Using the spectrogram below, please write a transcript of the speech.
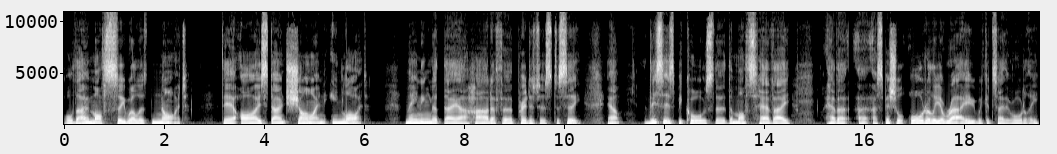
although moths see well at night, their eyes don't shine in light, meaning that they are harder for predators to see. Now, this is because the, the moths have a have a, a, a special orderly array, we could say they're orderly,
